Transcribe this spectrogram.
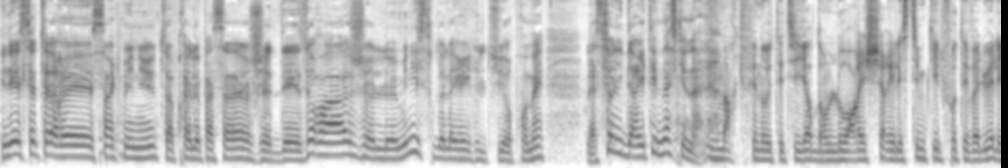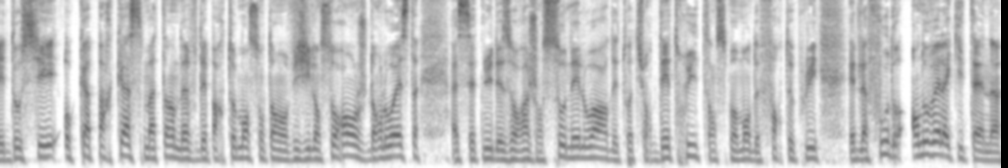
Il est 7h05 minutes après le passage des orages. Le ministre de l'Agriculture promet la solidarité nationale. Marc Fesneau était hier dans le Loir-et-Cher. Il estime qu'il faut évaluer les dossiers au cas par cas. Ce matin, neuf départements sont en vigilance orange dans l'ouest. Cette nuit, des orages orages en Saône-et-Loire, des toitures détruites en ce moment de fortes pluies et de la foudre en Nouvelle-Aquitaine.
